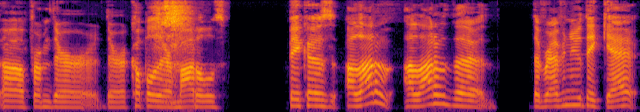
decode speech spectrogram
uh, from their their a couple of their models because a lot of a lot of the the revenue they get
